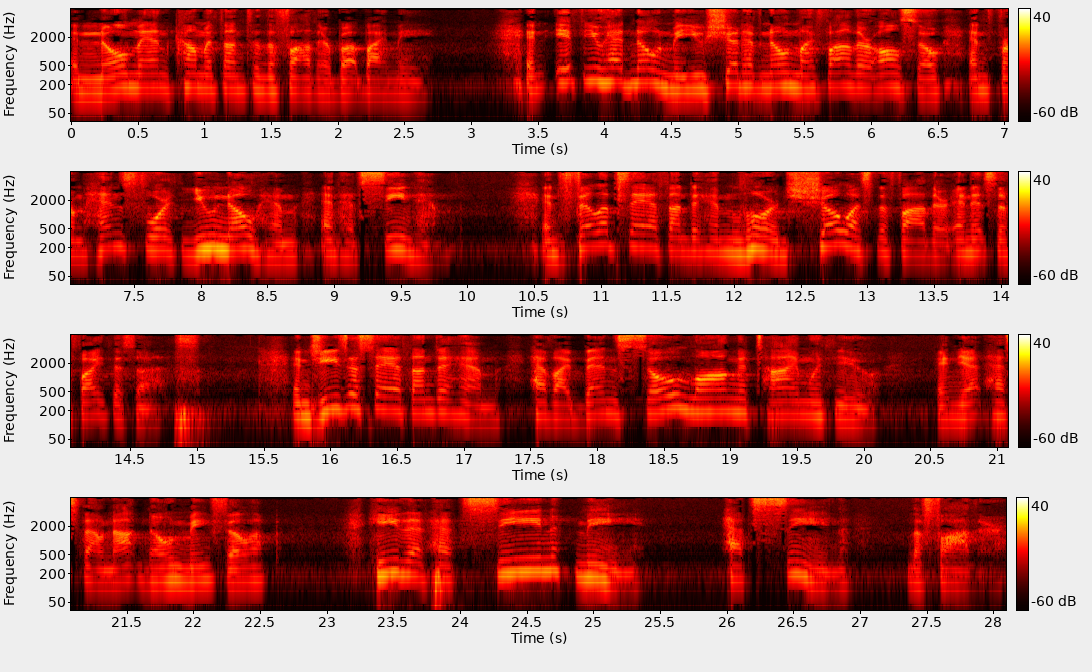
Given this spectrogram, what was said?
and no man cometh unto the Father but by me. And if you had known me, you should have known my Father also, and from henceforth you know him and have seen him. And Philip saith unto him, Lord, show us the Father, and it sufficeth us. And Jesus saith unto him, Have I been so long a time with you? And yet hast thou not known me, Philip? He that hath seen me hath seen the Father.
